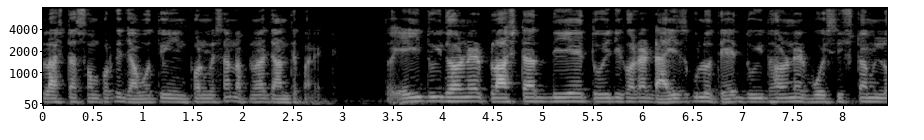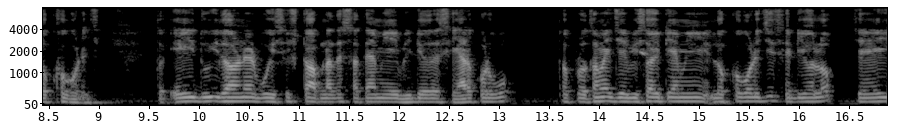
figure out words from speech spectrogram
প্লাস্টার সম্পর্কে যাবতীয় ইনফরমেশান আপনারা জানতে পারেন। তো এই দুই ধরনের প্লাস্টার দিয়ে তৈরি করা ডাইসগুলোতে দুই ধরনের বৈশিষ্ট্য আমি লক্ষ্য করেছি। তো এই দুই ধরনের বৈশিষ্ট্য আপনাদের সাথে আমি এই ভিডিওতে শেয়ার করব। তো প্রথমে যে বিষয়টি আমি লক্ষ্য করেছি সেটি হলো যে এই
